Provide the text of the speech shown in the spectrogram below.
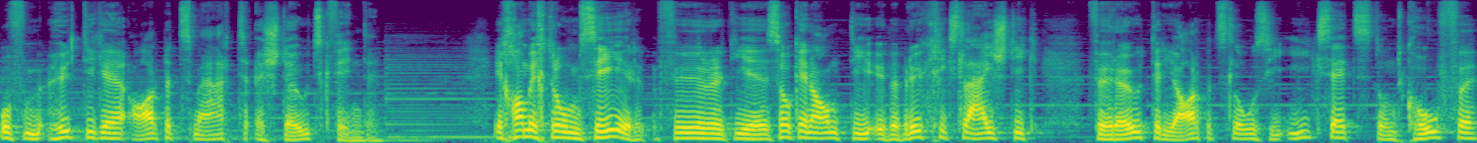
auf dem heutigen Arbeitsmarkt eine Stelle zu finden. Ich habe mich darum sehr für die sogenannte Überbrückungsleistung für ältere Arbeitslose eingesetzt und geholfen,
